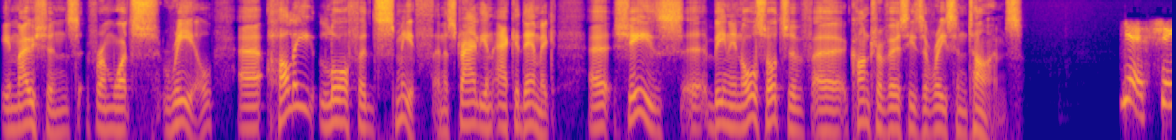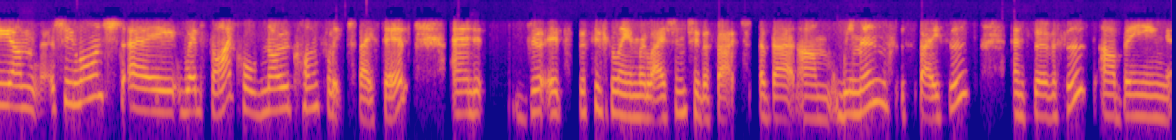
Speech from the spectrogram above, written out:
emotions from what's real, uh, Holly Lawford Smith, an Australian academic, uh, she's uh, been in all sorts of uh, controversies of recent times. Yes, she um she launched a website called No Conflict. They said, and it's it's specifically in relation to the fact that um, women's spaces and services are being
